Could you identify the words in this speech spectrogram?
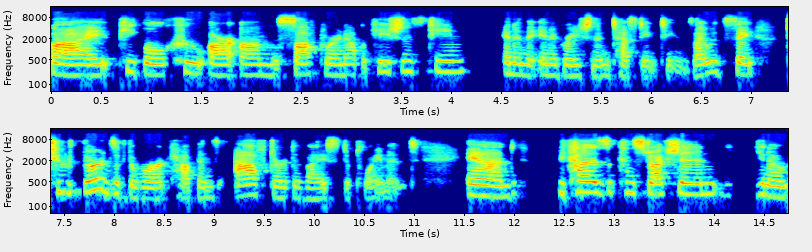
by people who are on the software and applications team and in the integration and testing teams. I would say two thirds of the work happens after device deployment. And because construction, you know,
